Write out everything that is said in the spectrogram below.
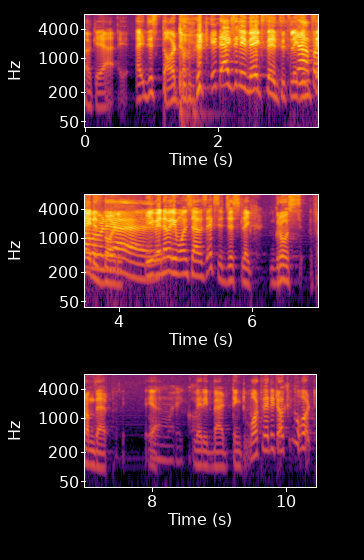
Okay, I, I just thought of it. It actually makes sense. It's like Yeah, inside his body. yeah, He, yeah. whenever he wants to have sex, it just like grows from there. Yeah, Oh my god. very bad thing. To, what were we talking about?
